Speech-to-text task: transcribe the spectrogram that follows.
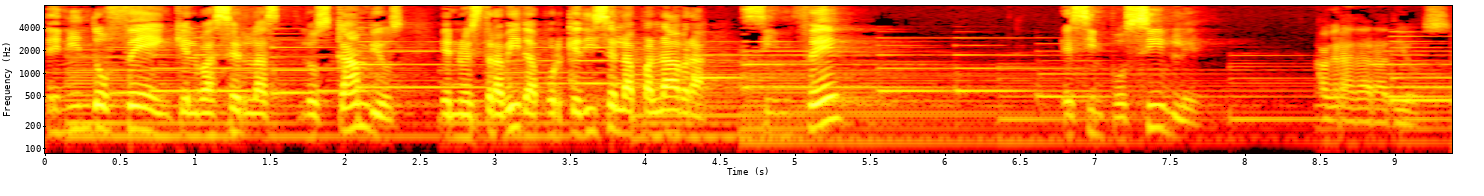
teniendo fe en que Él va a hacer los cambios en nuestra vida, porque dice la palabra, sin fe es imposible agradar a Dios.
